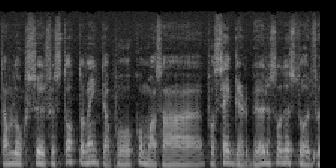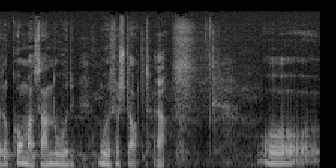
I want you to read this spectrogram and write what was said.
De lå sør for Stad og venta på å komme seg på Seglbør, så det står for å komme seg nord, nord for Stad. Ja. Og,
